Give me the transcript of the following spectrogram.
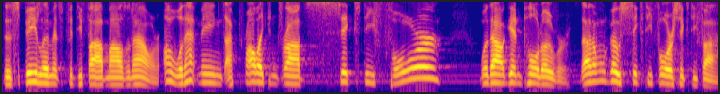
The speed limit's 55 miles an hour. Oh, well, that means I probably can drive 64 without getting pulled over. I don't go 64 or 65.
